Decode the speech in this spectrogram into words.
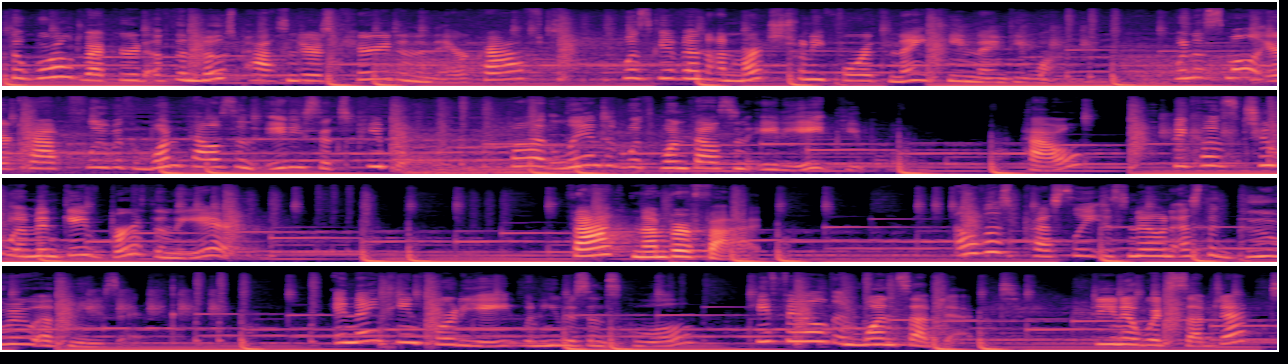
The world record of the most passengers carried in an aircraft was given on March 24, 1991 when a small aircraft flew with 1,086 people, but landed with 1,088 people. How? Because two women gave birth in the air. Fact number 5. Elvis Presley is known as the guru of music. In 1948, when he was in school, he failed in one subject. Do you know which subject?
